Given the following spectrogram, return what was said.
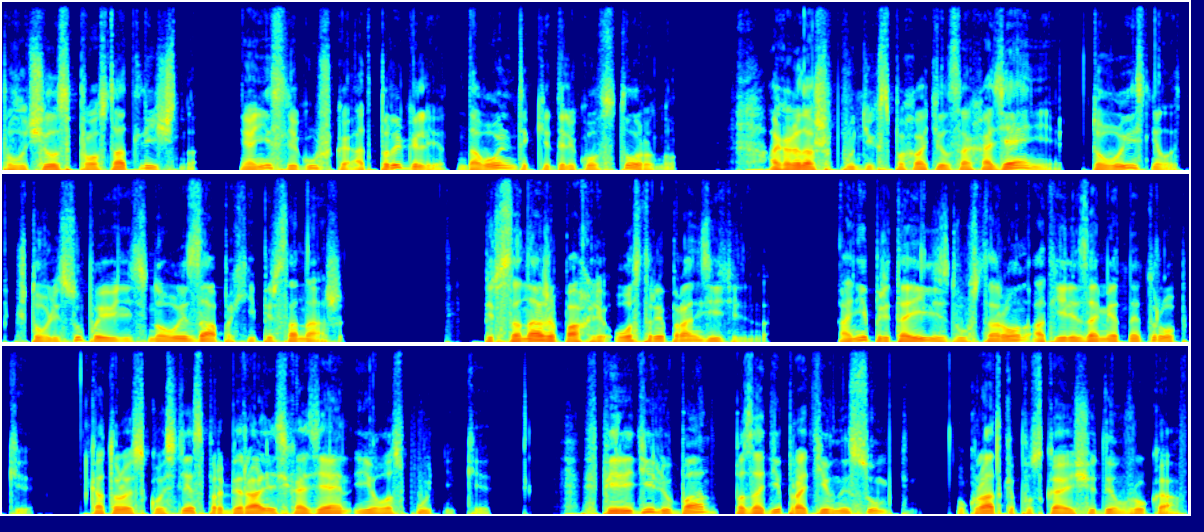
Получилось просто отлично, и они с лягушкой отпрыгали довольно-таки далеко в сторону. А когда Шпунтик спохватился о хозяине, то выяснилось, что в лесу появились новые запахи и персонажи. Персонажи пахли остро и пронзительно. Они притаились с двух сторон от еле заметной тропки, которой сквозь лес пробирались хозяин и его спутники. Впереди Любан, позади противный Сумкин, украдкой пускающий дым в рукав.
